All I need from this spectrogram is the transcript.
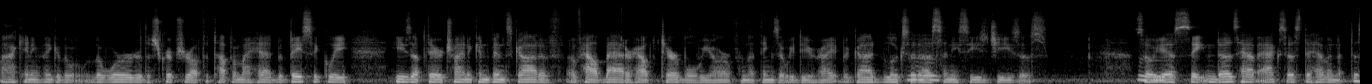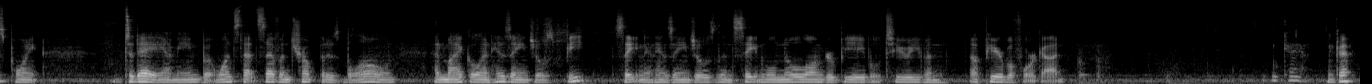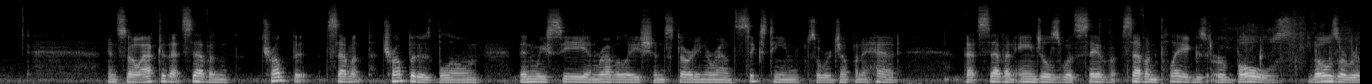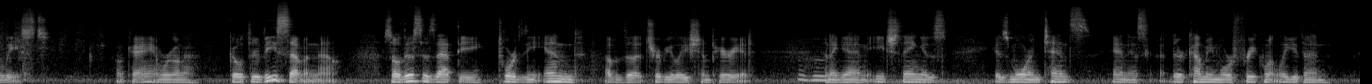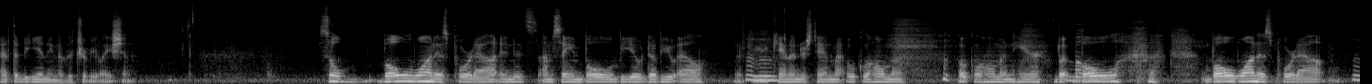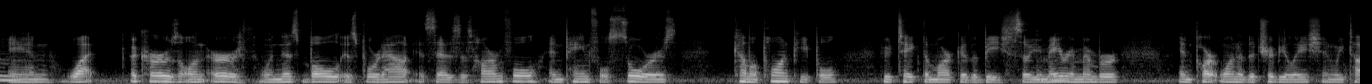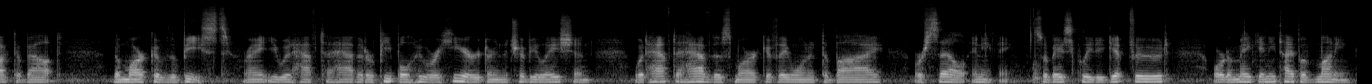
I can't even think of the, the word or the scripture off the top of my head, but basically, he's up there trying to convince God of, of how bad or how terrible we are from the things that we do, right? But God looks at us Mhm. and he sees Jesus. So, Mhm. yes, Satan does have access to heaven at this point, today, I mean, but once that seventh trumpet is blown and Michael and his angels beat Satan and his angels, then Satan will no longer be able to even appear before God. Okay Okay. And so after that seven trumpet seventh trumpet is blown, then we see in Revelation starting around 16, so we're jumping ahead, that seven angels with seven, seven plagues or bowls, those are released. Okay, and we're going to go through these seven now. So this is at the towards the end of the tribulation period. Mhm. And again, each thing is is more intense and is they're coming more frequently than at the beginning of the tribulation. So bowl one is poured out, and it's I'm saying bowl B O W L. If you Mhm. can't understand my Oklahoma, Oklahoman here, but Bowl. bowl, bowl one is poured out, Mhm. and what occurs on earth when this bowl is poured out, it says, is harmful and painful sores come upon people who take the mark of the beast. So you may Mhm. remember in part one of the tribulation, we talked about the mark of the beast, right? You would have to have it, or people who were here during the tribulation would have to have this mark if they wanted to buy or sell anything. So basically, to get food or to make any type of money,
